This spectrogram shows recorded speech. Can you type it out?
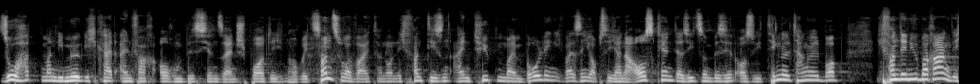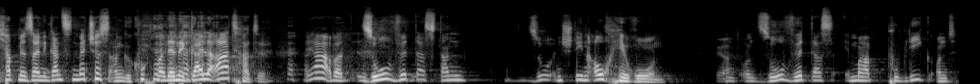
so hat man die Möglichkeit, einfach auch ein bisschen seinen sportlichen Horizont zu erweitern. Und ich fand diesen einen Typen beim Bowling, ich weiß nicht, ob sich einer auskennt, der sieht so ein bisschen aus wie Tingle Bob. Ich fand den überragend. Ich habe mir seine ganzen Matches angeguckt, weil der eine geile Art hatte. Ja, aber so wird das dann, so entstehen auch Heroen. Und, und so wird das immer publik. Und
